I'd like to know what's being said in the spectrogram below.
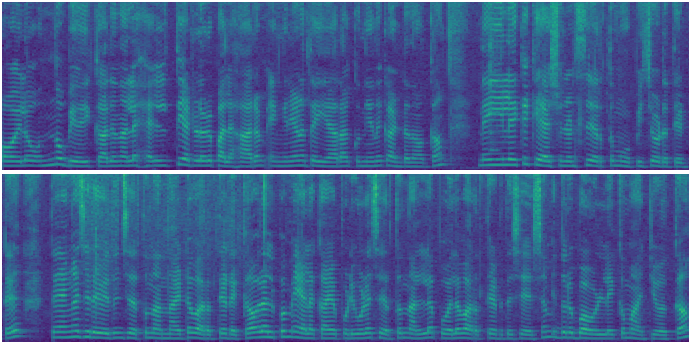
ഓയിലോ ഒന്നും ഉപയോഗിക്കാതെ നല്ല ഹെൽത്തി ആയിട്ടുള്ള ഒരു പലഹാരം എങ്ങനെയാണ് തയ്യാറാക്കുന്നതെന്ന് കണ്ടു നോക്കാം. നെയ്യിലേക്ക് കാഷ്യൂ നട്ട്സ് ചേർത്ത് മൂപ്പിച്ച് കൊടുത്തിട്ട് തേങ്ങ ചിരവേതും ചേർത്ത് നന്നായിട്ട് വറുത്തെടുക്കുക ഒരല്പം ഏലക്കായപ്പൊടി കൂടെ ചേർത്ത് നല്ലപോലെ വറുത്തെടുത്ത ശേഷം ഇതൊരു ബൗളിലേക്ക് മാറ്റി വെക്കാം.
